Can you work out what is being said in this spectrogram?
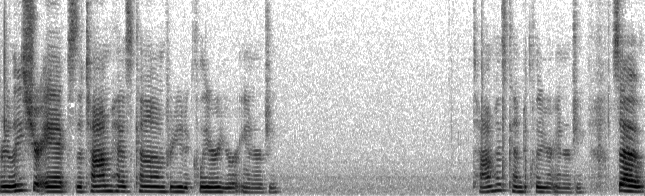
Release your ex. The time has come for you to clear your energy. Time has come to clear your energy. So,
